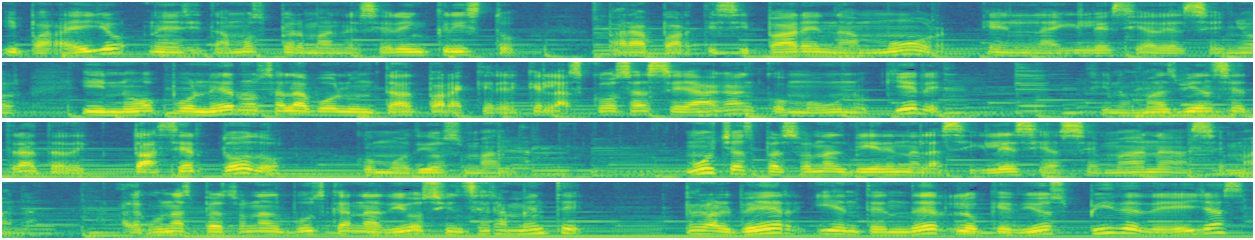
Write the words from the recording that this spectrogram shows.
Y para ello necesitamos permanecer en Cristo para participar en amor en la iglesia del Señor y no oponernos a la voluntad para querer que las cosas se hagan como uno quiere, sino más bien se trata de hacer todo como Dios manda. Muchas personas vienen a las iglesias semana a semana. Algunas personas buscan a Dios sinceramente, pero al ver y entender lo que Dios pide de ellas,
